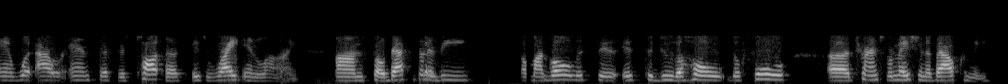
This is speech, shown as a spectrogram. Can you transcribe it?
and what our ancestors taught us is right in line. Um, so that's going to be uh, my goal is to is to do the whole the full uh, transformation of alchemy.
